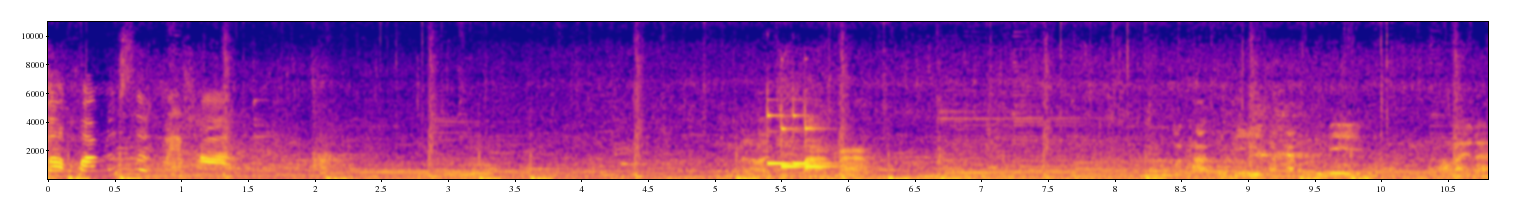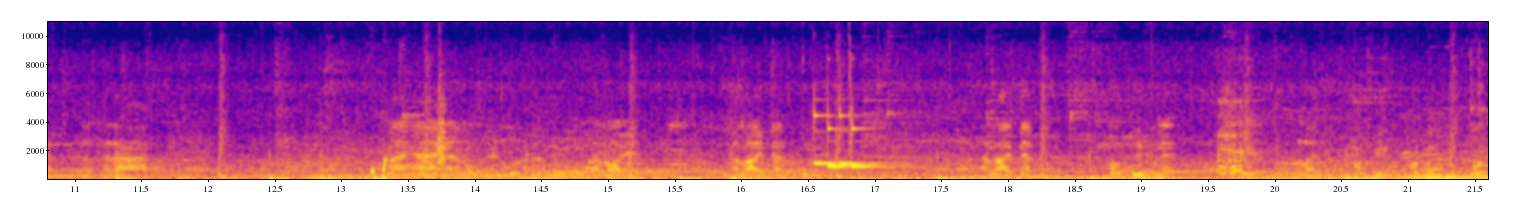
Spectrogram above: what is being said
บอกความรู้สึกหน่อยค่ะ ๆอืมอร่อยถูกปากมากหมูกระทะที่นี่นะครับที่นี่เท่าไหร่นะรัชดา มาง่ายนะลงทางด่วนก็ถึงอร่อย อร่อยแบบ อร่อยแบบเข้าถึงเนี่ยอร่อยแบบเข้าถึงเข้าถึงทุกคน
